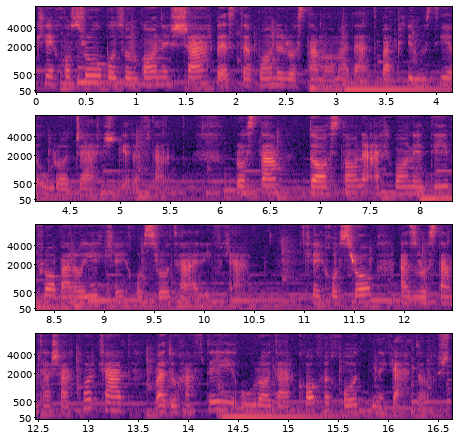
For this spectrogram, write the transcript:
کیخسرو و بزرگان شهر به استقبال رستم آمدند و پیروزی او را جشن گرفتند. رستم داستان اکوان دیو را برای کیخسرو تعریف کرد. کیخسرو از رستم تشکر کرد و دو هفته ای او را در کاخ خود نگه داشت.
